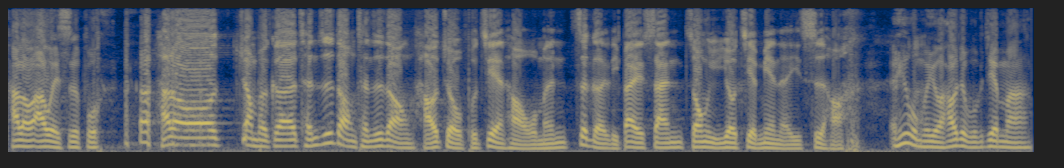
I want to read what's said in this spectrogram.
Hello，阿伟师傅。Hello，Jump 哥，陈之董，陈之董，好久不见哈。我们这个礼拜三终于又见面了一次哈。哎、欸，我们有好久不见吗？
